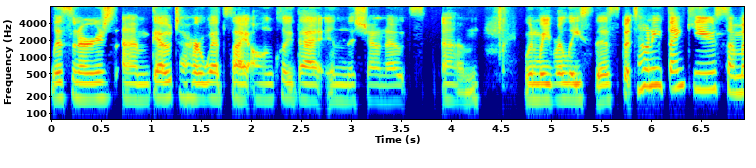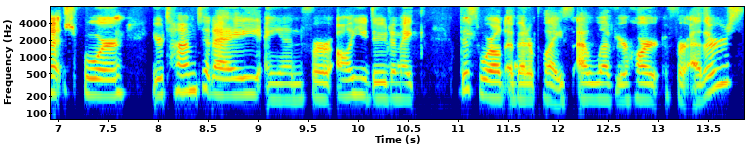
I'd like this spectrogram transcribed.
listeners, um, go to her website. I'll include that in the show notes um, when we release this. But, Toni, thank you so much for your time today and for all you do to make this world a better place. I love your heart for others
